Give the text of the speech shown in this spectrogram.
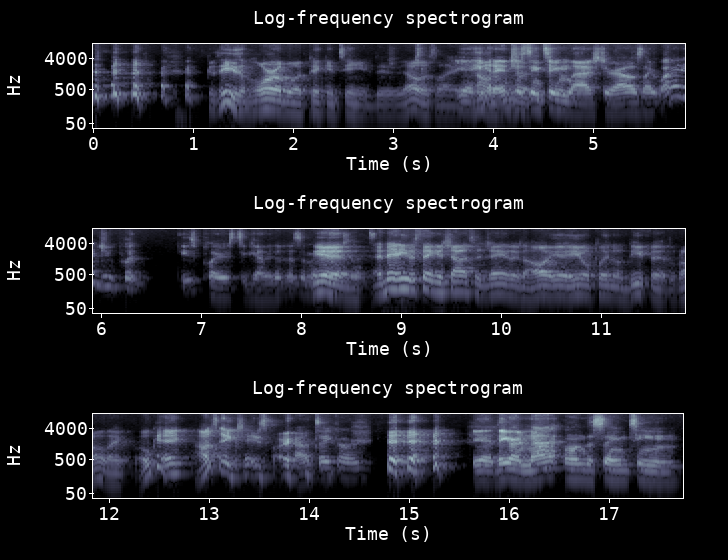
Because he's horrible at picking teams, dude. I was like, yeah, he don't had an what- interesting team last year. I was like, why did you put these players together? That doesn't make Yeah, sense. and then he was taking shots at James. Like, "Oh yeah, he don't play no defense." But I was like, "Okay, I'll take James Harden. I'll take on. Yeah, they are not on the same team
